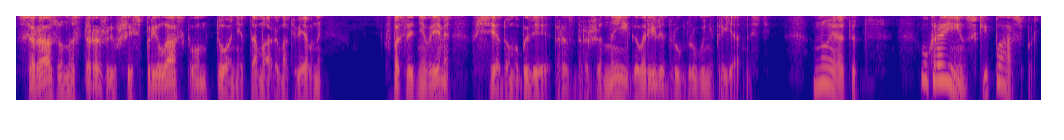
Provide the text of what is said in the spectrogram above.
сразу насторожившись при ласковом тоне Тамары Матвеевны. В последнее время все дома были раздражены и говорили друг другу неприятности. — Ну, этот... украинский паспорт.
